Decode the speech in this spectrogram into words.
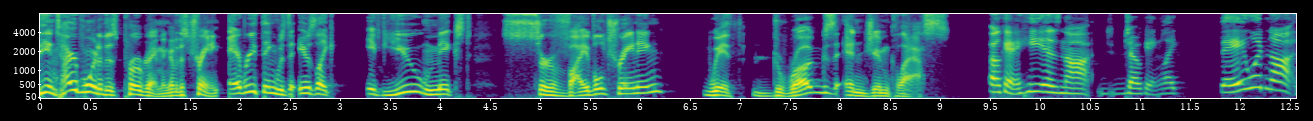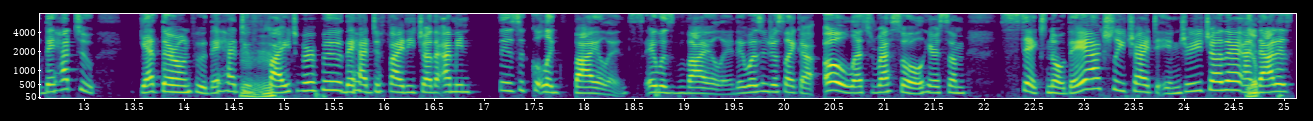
The entire point of this programming, of this training, everything was it was like if you mixed survival training with drugs and gym class. Okay, he is not joking. Like they would not. They had to get their own food. They had to Mm-hmm. fight for food. They had to fight each other. I mean, physical, like violence. It was violent. It wasn't just like a oh, let's wrestle. Here's some sticks. No, they actually tried to injure each other, and Yep. that is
